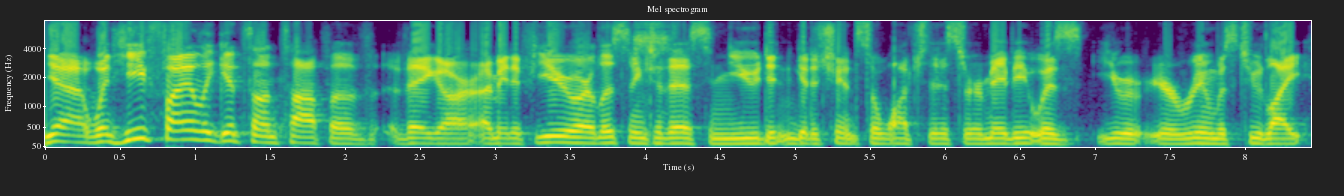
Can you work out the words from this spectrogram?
Yeah, when he finally gets on top of Vhagar, I mean, if you are listening to this and you didn't get a chance to watch this, or maybe it was your your room was too light,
